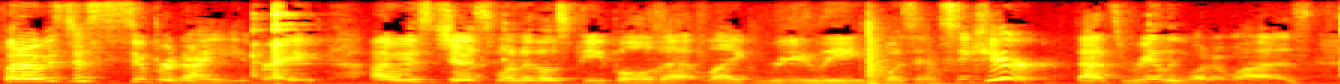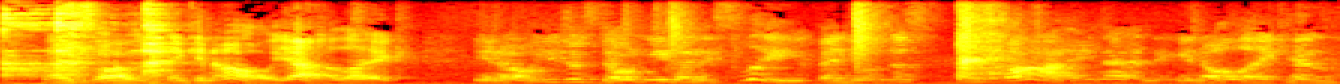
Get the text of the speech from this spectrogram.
but I was just super naive, right? I was just one of those people that like really was insecure. That's really what it was. And so I was thinking, oh yeah, like you know, you just don't need any sleep and you'll just be fine. And you know, like and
